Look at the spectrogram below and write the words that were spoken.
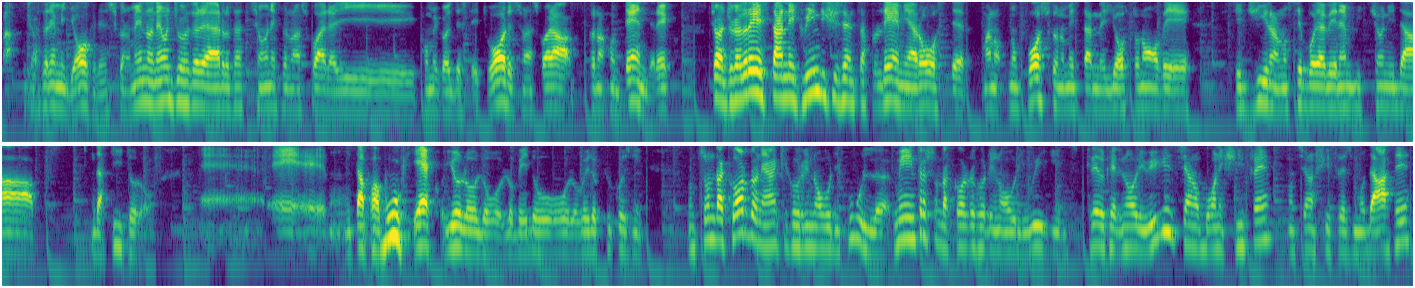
ma un giocatore mediocre, secondo me non è un giocatore a rotazione per una squadra di... come Golden State Warriors, una squadra per una contender, ecco. Cioè un giocatore che sta nei 15 senza problemi a roster, ma no, non può secondo me stare negli 8-9 che girano se vuoi avere ambizioni da, da titolo. Eh, è un tappabuchi, ecco, io lo, lo, lo, vedo, lo vedo più così. Non sono d'accordo neanche con il rinnovo di Pool, mentre sono d'accordo con il rinnovo di Wiggins. Credo che il rinnovo di Wiggins siano buone cifre, non siano cifre smodate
